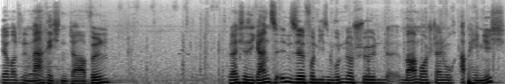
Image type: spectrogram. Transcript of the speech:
Hier haben wir eine Nachrichtentafeln. Vielleicht ist die ganze Insel von diesem wunderschönen äh, Marmorsteinbruch abhängig.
